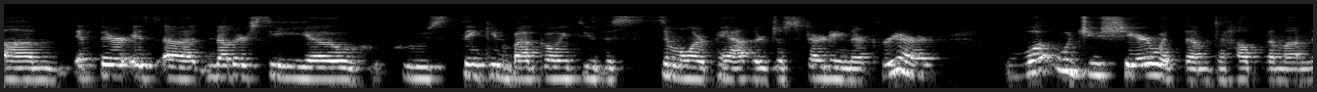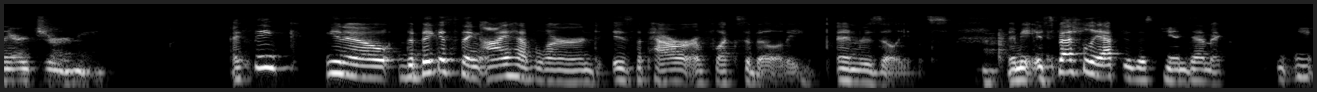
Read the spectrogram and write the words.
Um, if there is another CEO who's thinking about going through this similar path or just starting their career, what would you share with them to help them on their journey? I think, you know, the biggest thing I have learned is the power of flexibility and resilience. I mean, especially after this pandemic, you,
